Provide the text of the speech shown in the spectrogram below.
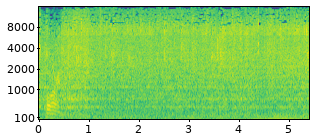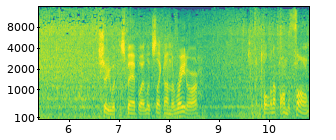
It's pouring. Show you what this bad boy looks like on the radar. I can pull it up on the phone.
